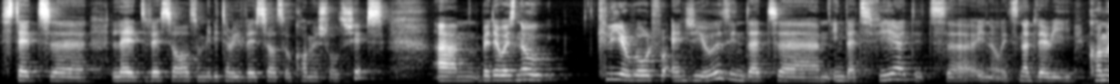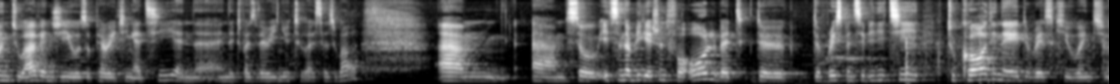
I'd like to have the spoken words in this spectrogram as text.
state-led uh, vessels or military vessels or commercial ships. Um, but there was no clear role for NGOs in that um, in that sphere. It's uh, you know it's not very common to have NGOs operating at sea, and uh, and it was very new to us as well. Um, um, so it's an obligation for all, but the, the responsibility to coordinate the rescue and to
